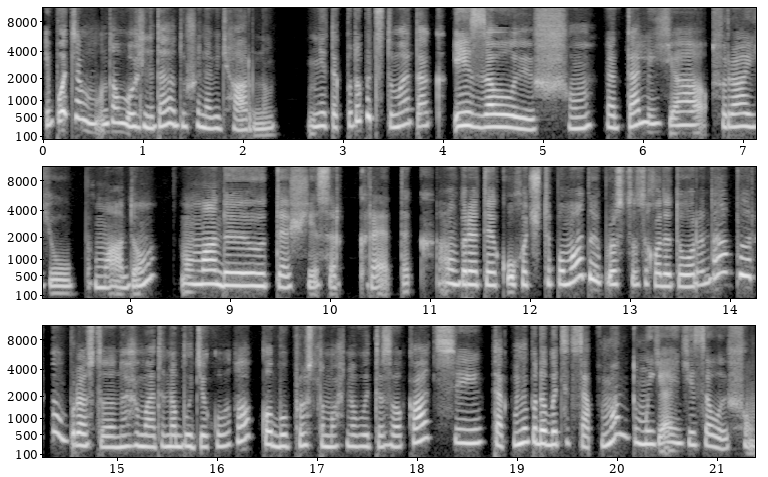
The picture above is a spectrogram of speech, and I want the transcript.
І потім воно виглядає дуже навіть гарно. Мені так подобається, тому я так і залишу. Далі я обираю помаду. Помадою теж є секретик. Оберете, яку хочете помаду, і просто заходите у редактор, ну просто нажимаєте на будь-яку локалку, або просто можна вийти з локації. Так, мені подобається ця помада, тому я її залишу.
